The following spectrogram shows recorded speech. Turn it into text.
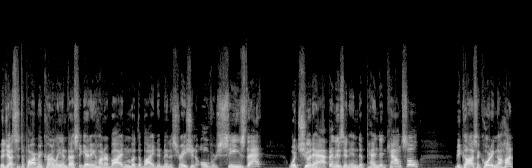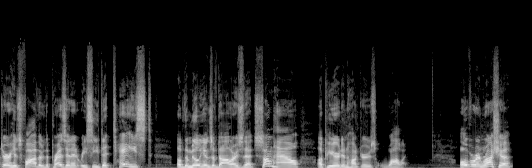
The Justice Department currently investigating Hunter Biden, but the Biden administration oversees that. What should happen is an independent counsel, because according to Hunter, his father, the president, received a taste of the millions of dollars that somehow appeared in Hunter's wallet. Over in Russia,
